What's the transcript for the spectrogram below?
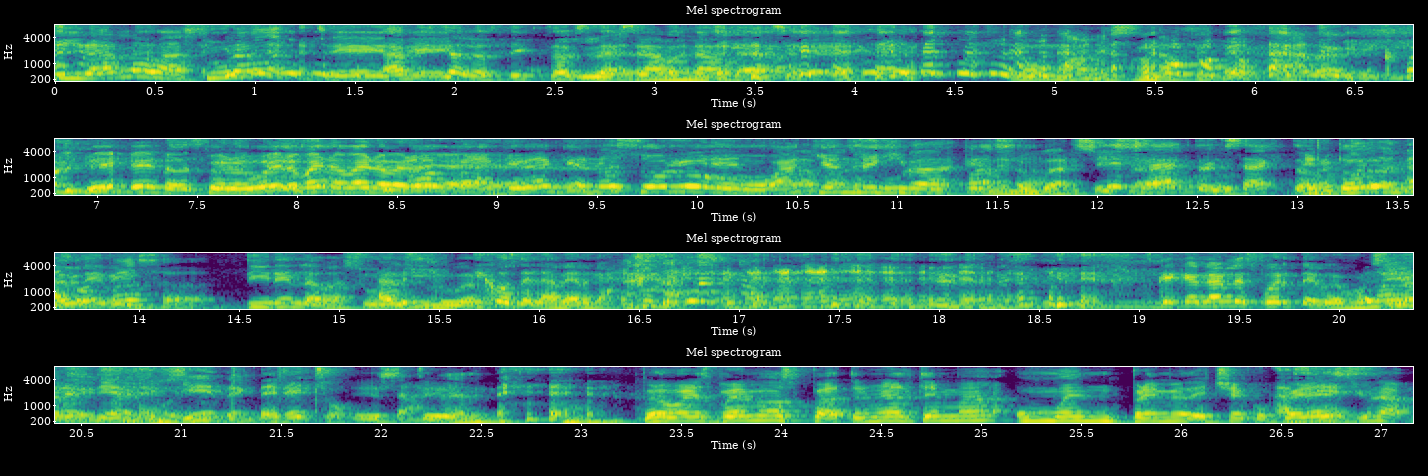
tirar la basura. Sí, ¿Has sí. visto los TikToks? La- de la- la- segundistas? No mames, es una pendejada, güey. Pero bueno, bueno, bueno, bueno, no, ya, para ya, que ya. vean que no solo aquí en México pasa. En el lugar, Sí, exacto, exacto. En todo el mundo pasa. Tiren la basura en su lugar. hijos de la verga. es que hay que hablarles fuerte, güey, porque No, si no lo entienden. sí, güey. entienden. Derecho. Este, pero bueno, esperemos para terminar el tema un buen premio de Checo Así Pérez es. y una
